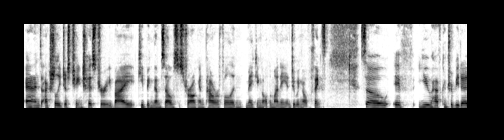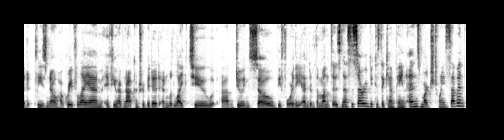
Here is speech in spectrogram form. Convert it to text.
and actually just change history by keeping themselves strong and powerful and making all the money and doing all the things. So, if you have contributed, please know how grateful I am. If you have not contributed and would like to, um, doing so before the end of the month is necessary because the campaign ends March 27th.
